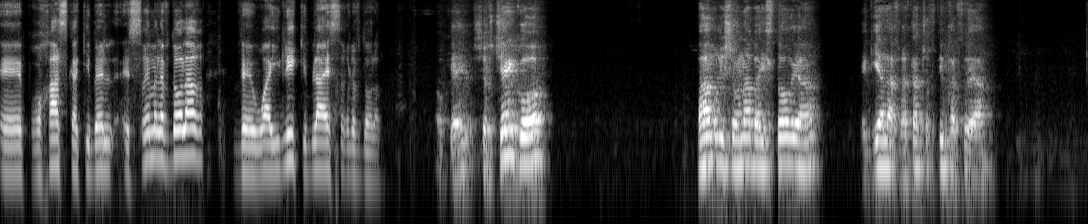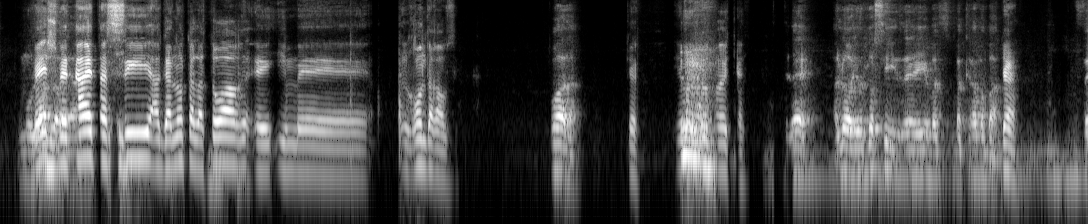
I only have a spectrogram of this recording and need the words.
אה, פרוחסקה קיבל 20 אלף דולר, וויילי קיבלה 10 אלף דולר. אוקיי. שבצ'נקו, פעם ראשונה בהיסטוריה, הגיע להחלטת שופטים חצויה. לא. והשוותה את השיא הגנות על התואר אה, עם אה, רונדה ראוזי. וואלה. אם אני לא טועה, כן. תראה, לא, היא עוד לא שיא, זה יהיה בקרב הבא. כן, ו...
